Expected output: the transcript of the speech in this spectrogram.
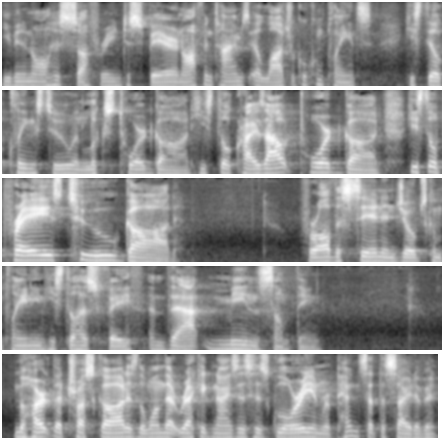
Even in all his suffering, despair, and oftentimes illogical complaints, he still clings to and looks toward God. He still cries out toward God. He still prays to God. For all the sin in Job's complaining, he still has faith, and that means something. The heart that trusts God is the one that recognizes his glory and repents at the sight of it.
